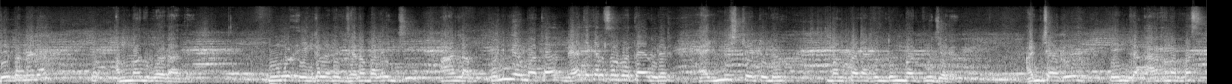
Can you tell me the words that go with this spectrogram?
ದೀಪನಾಗ ಅಮ್ಮಗೆ ಬೋರ್ಡ್ ಎಂಕಲ ಜನ ಬಲ ಇಚ್ಚಿ ಆಂಡ್ಲ ಪೊನ್ನೆ ಮಾತ ಬೇರೆ ಕೆಲಸ ಬರ್ತಾ ಅಡ್ಮಿನಿಸ್ಟ್ರೇಟಿವ್ ಮಲ್ಪಡ ದುಂಬ ಪೂಜೆರು ಅಂಚಾದು ಎಂಕ ಅರ್ನ ಮಸ್ತ್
